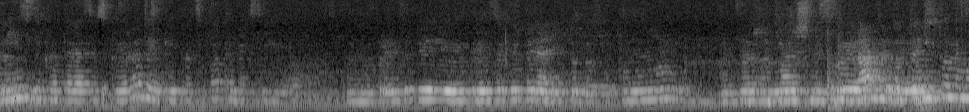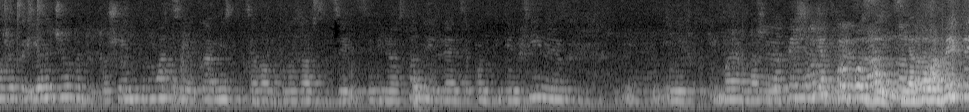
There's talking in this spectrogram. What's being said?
Крім секретаря сільської ради, який працюватиме в цій. Ну, в принципі, крім секретаря, ніхто доступу не має. Це ж міської ради, Тобто ніхто не може я до чого веду, то що інформація, яка міститься в актовому цивільного стану, є конфіденційною і, має. Як пропозиція доробити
